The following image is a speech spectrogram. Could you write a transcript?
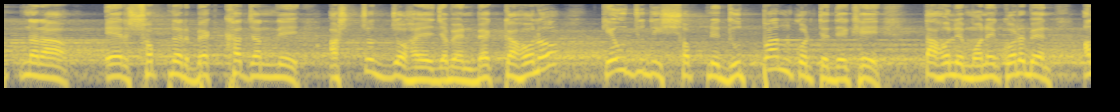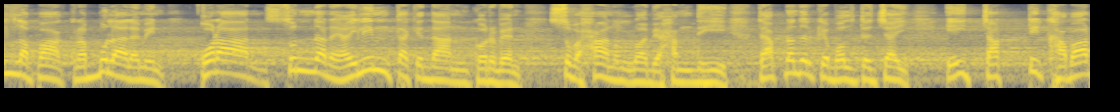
আপনারা এর স্বপ্নের ব্যাখ্যা জানলে আশ্চর্য হয়ে যাবেন। ব্যাখ্যা হলো, কেউ যদি স্বপ্নে দুধ পান করতে দেখে তাহলে মনে করবেন আল্লাহ পাক রাব্বুল আলমিন কোরআন, সুন্নার ইলিম তাকে দান করবেন। সুবাহান আল্লাহ হামদিহি তাই আপনাদেরকে বলতে চাই, এই চারটি খাবার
